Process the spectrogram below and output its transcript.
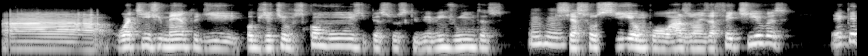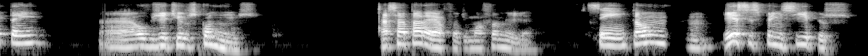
a, o atingimento de objetivos comuns de pessoas que vivem juntas, uhum. que se associam por razões afetivas e que têm uh, objetivos comuns. Essa é a tarefa de uma família. Sim. Então, esses princípios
